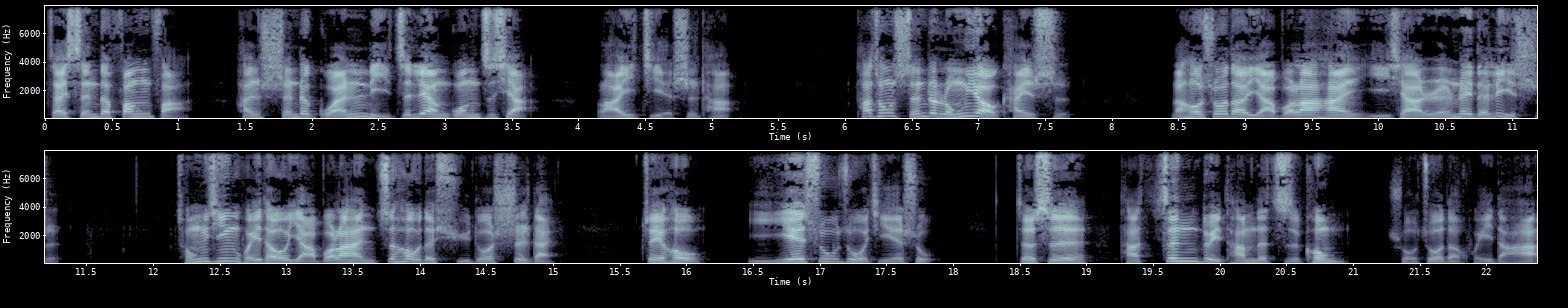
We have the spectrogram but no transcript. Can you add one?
在神的方法和神的管理之亮光之下来解释他。他从神的荣耀开始，然后说到亚伯拉罕以下人类的历史，重新回头亚伯拉罕之后的许多世代，最后以耶稣做结束。这是他针对他们的指控。所做的回答，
